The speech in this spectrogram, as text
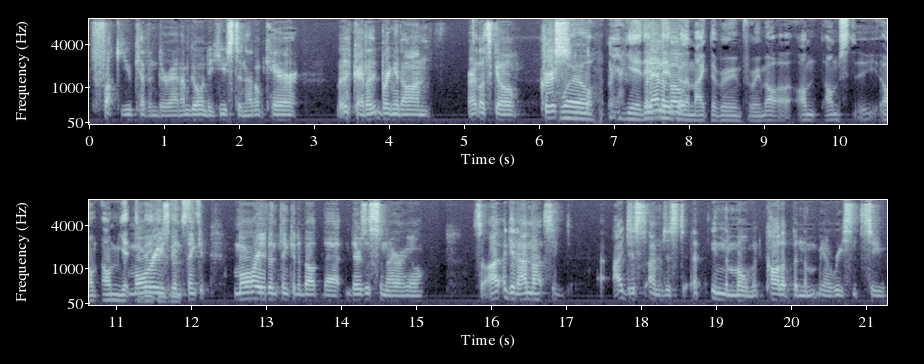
"Fuck you, Kevin Durant. I'm going to Houston. I don't care." Okay, let bring it on. All right, let's go, Chris. Well, yeah, they've, Banana they've got to make the room for him. I, I'm, I'm, I'm, I'm yet Morey's to be been convinced. Morey's been thinking about that. There's a scenario. So I, again, I'm not. I just, I'm just in the moment, caught up in the you know recency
